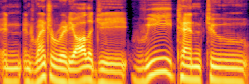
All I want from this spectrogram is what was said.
In interventional radiology, we tend to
